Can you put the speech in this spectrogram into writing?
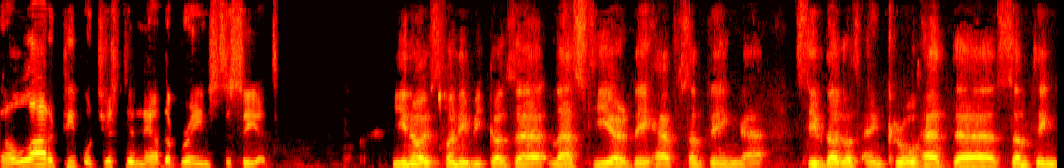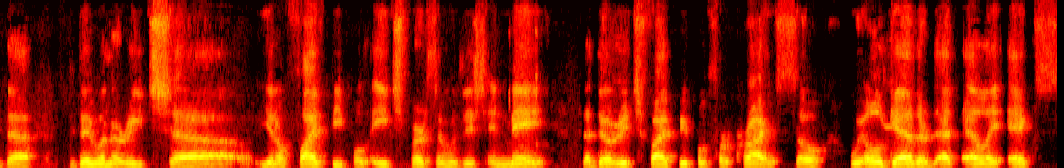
And a lot of people just didn't have the brains to see it. You know, it's funny because uh, last year they have something. Uh, Steve Douglass and Cru had uh, something that they want to reach. Uh, you know, five people. Each person would reach in May. That they'll reach five people for Christ. So we all gathered at LAX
